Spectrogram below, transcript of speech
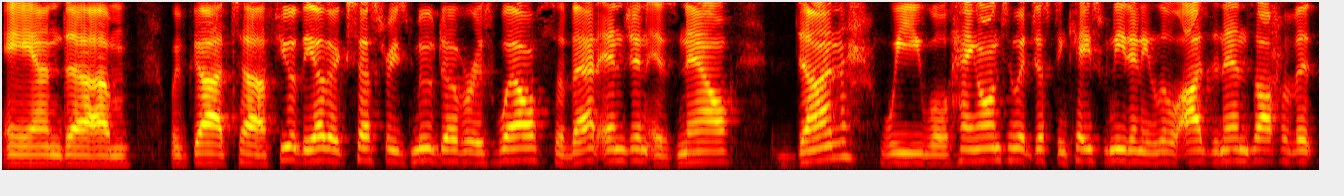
And um, we've got uh, a few of the other accessories moved over as well. So that engine is now done. We will hang on to it just in case we need any little odds and ends off of it,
